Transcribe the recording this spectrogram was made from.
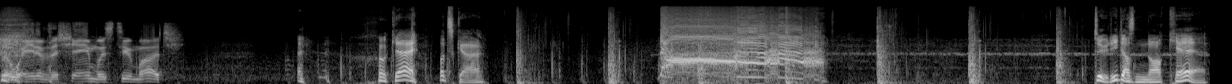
the weight of the shame was too much. Okay, let's go. Dude, he does not care.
